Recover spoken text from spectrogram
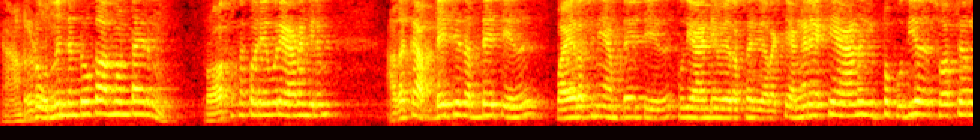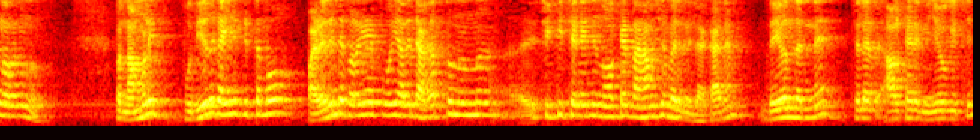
ആൻഡ്രോയിഡ് ഒന്നും രണ്ടും ഒക്കെ അന്നുണ്ടായിരുന്നു പ്രോസസ് ഒക്കെ ഒരേപോലെ ആണെങ്കിലും അതൊക്കെ അപ്ഡേറ്റ് ചെയ്ത് അപ്ഡേറ്റ് ചെയ്ത് വൈറസിനെ അപ്ഡേറ്റ് ചെയ്ത് പുതിയ ആന്റി വൈറസ് ഒക്കെ ഇറക്കി അങ്ങനെയൊക്കെയാണ് ഇപ്പൊ പുതിയ സോഫ്റ്റ്വെയർ ഇറങ്ങുന്നത്. അപ്പൊ നമ്മൾ പുതിയത് കയ്യിൽ കിട്ടുമ്പോൾ പഴയതിന്റെ പിറകെ പോയി അതിന്റെ അകത്ത് നിന്ന് ചിക്കിച്ചകഞ്ഞ് നോക്കേണ്ട ആവശ്യം വരുന്നില്ല. കാരണം ദൈവം തന്നെ ചില ആൾക്കാരെ നിയോഗിച്ച്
